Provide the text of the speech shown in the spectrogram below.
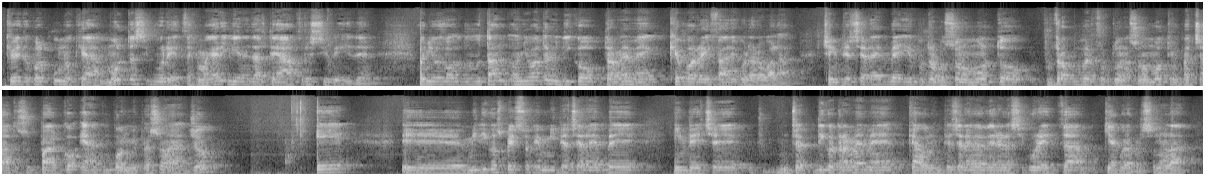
che vedo qualcuno che ha molta sicurezza che magari viene dal teatro e si vede. Ogni volta, ogni volta mi dico tra me e me che vorrei fare quella roba là. Cioè mi piacerebbe io purtroppo sono molto purtroppo per fortuna sono molto impacciato sul palco e anche un po' il mio personaggio. E eh, mi dico spesso che mi piacerebbe invece, cioè dico tra me e me, cavolo, mi piacerebbe avere la sicurezza che ha quella persona là.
